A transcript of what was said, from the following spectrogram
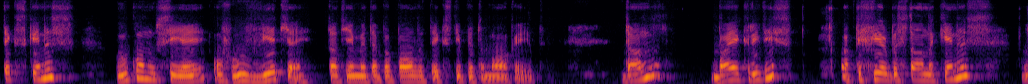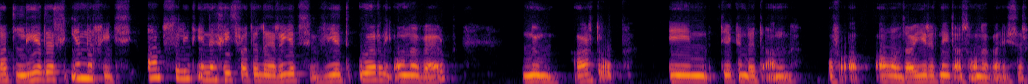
tekskennis. Hoekom sê jy of hoe weet jy dat jy met 'n bepaalde tekstipe te maak het? Dan baie krities, aktiveer bestaande kennis, laat leerders enigiets, absoluut enigiets wat hulle reeds weet oor die onderwerp noem hardop en teken dit aan of al onthou jy dit net as onderwyser.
